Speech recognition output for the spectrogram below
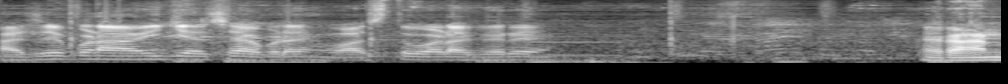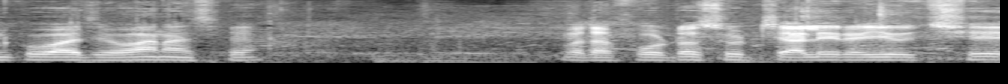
આજે પણ આવી ગયા છે આપણે વાસ્તુવાળા ઘરે. રાનકુવા જવાના છે. બધા ફોટોશૂટ ચાલી રહ્યું છે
